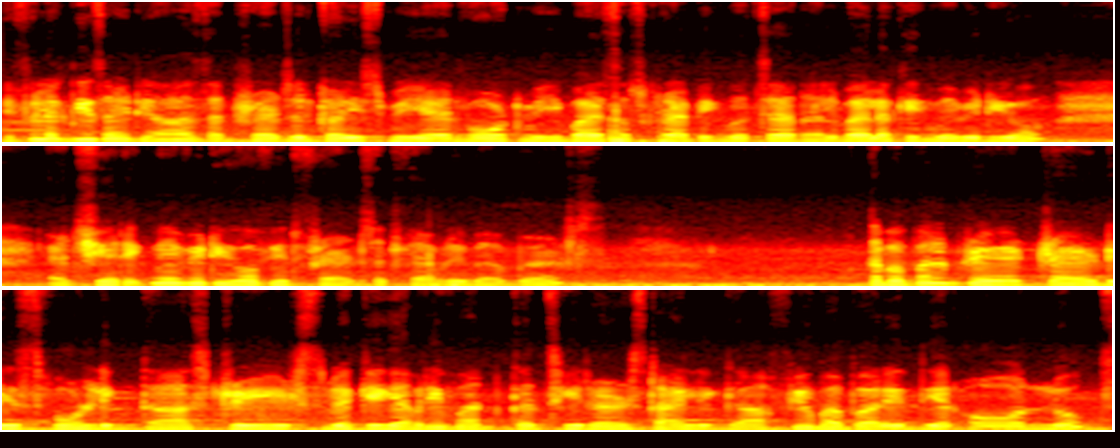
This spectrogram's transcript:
If you like these ideas, then friends encourage me and vote me by subscribing my channel, by liking my video, and sharing my video with friends and family members. The bubble braid trend is folding the streets, making everyone consider styling a few bubble in their own looks.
